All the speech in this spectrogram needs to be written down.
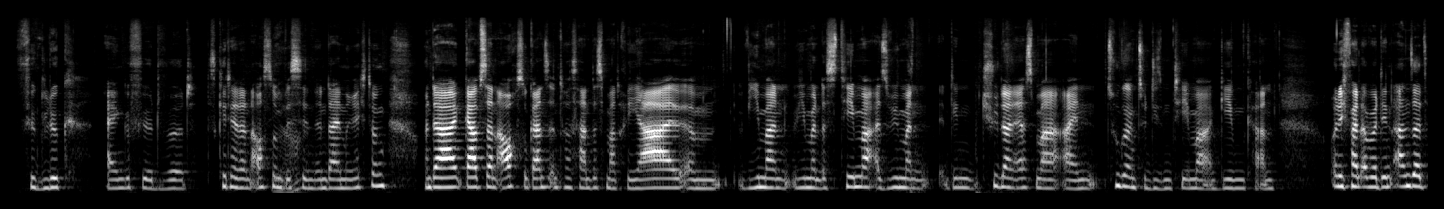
für Glück eingeführt wird. Das geht ja dann auch so ein ja. bisschen in deine Richtung. Und da gab es dann auch so ganz interessantes Material, ähm, wie, man, wie man das Thema, also wie man den Schülern erstmal einen Zugang zu diesem Thema geben kann. Und ich fand aber den Ansatz,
